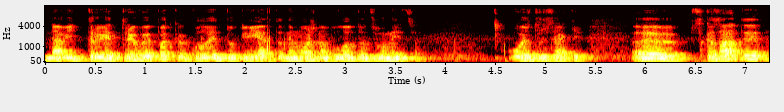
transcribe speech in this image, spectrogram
навіть три, три випадки, коли до клієнта не можна було додзвонитися. Ось, друзяки. Е, сказати,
